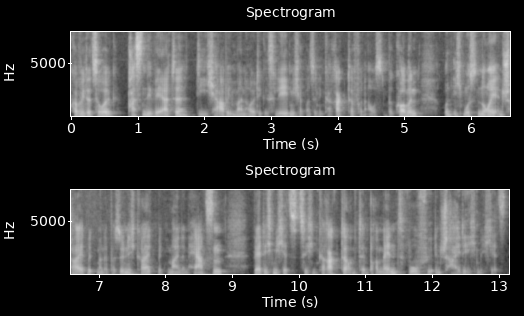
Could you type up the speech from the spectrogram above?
Kommen wir wieder zurück. Passen die Werte, die ich habe in mein heutiges Leben? Ich habe also den Charakter von außen bekommen und ich muss neu entscheiden mit meiner Persönlichkeit, mit meinem Herzen. Werde ich mich jetzt zwischen Charakter und Temperament? Wofür entscheide ich mich jetzt?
